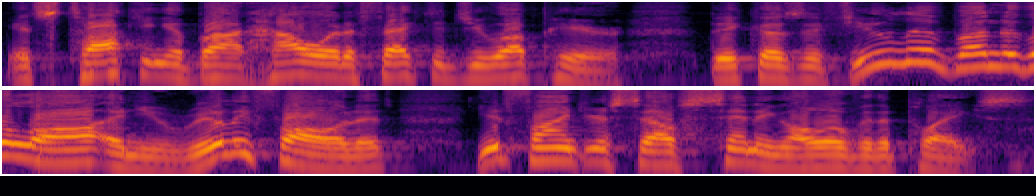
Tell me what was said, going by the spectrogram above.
It's talking about how it affected you up here. Because if you lived under the law and you really followed it, you'd find yourself sinning all over the place.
